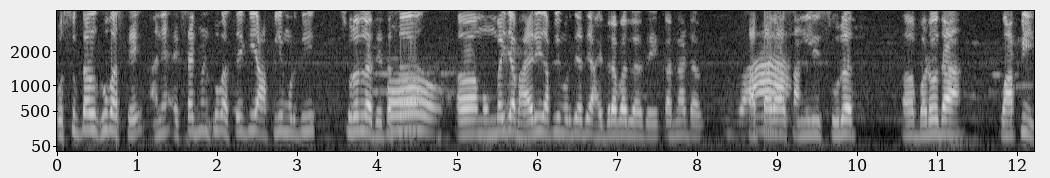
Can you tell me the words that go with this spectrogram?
उत्सुकता खूप असते आणि एक्साइटमेंट खूप असते की आपली मूर्ती सुरतला जाते. तसं हो. मुंबईच्या बाहेरही आपली मूर्ती जाते हैदराबादला जाते कर्नाटक. सातारा सांगली सुरत बडोदा वापी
